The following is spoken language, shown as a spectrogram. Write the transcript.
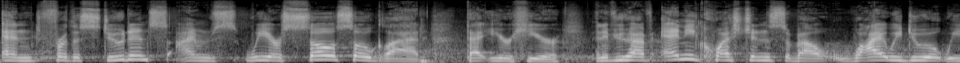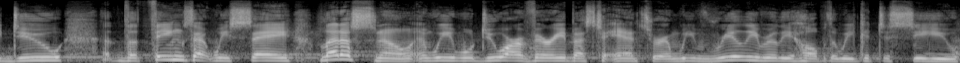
And for the students, I'm, we are so, so glad that you're here. And if you have any questions about why we do what we do, the things that we say, let us know, and we will do our very best to answer. And we really, really hope that we get to see you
